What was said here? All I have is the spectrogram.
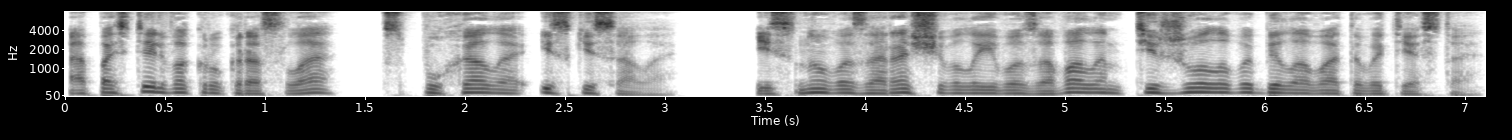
а постель вокруг росла, спухала и скисала, и снова заращивала его завалом тяжелого беловатого теста.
